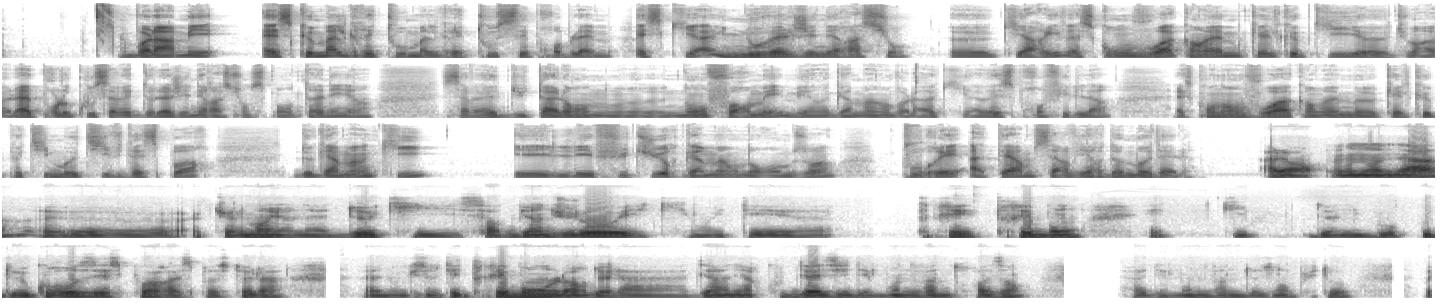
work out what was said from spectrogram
voilà, mais est-ce que malgré tout, malgré tous ces problèmes, est-ce qu'il y a une nouvelle génération qui arrive Est-ce qu'on voit quand même quelques petits... vois, là, pour le coup, ça va être de la génération spontanée, hein. ça va être du talent non, formé, mais un gamin voilà, qui avait ce profil-là. Est-ce qu'on en voit quand même quelques petits motifs d'espoir de gamins qui, et les futurs gamins en auront besoin, pourraient à terme servir de modèle? Alors, on en a. Euh, actuellement, il y en a deux qui sortent bien du lot et qui ont été euh, très très bons et qui donnent beaucoup de gros espoirs à ce poste-là. Euh, donc, ils ont été très bons lors de la dernière Coupe d'Asie des moins de 23 ans, des moins de 22 ans plutôt.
